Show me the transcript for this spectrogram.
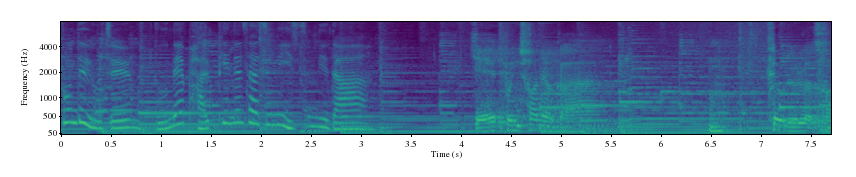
그런데 요즘 눈에 밟히는 사진이 있습니다. 예쁜 처녀가 응? 세월이 흘러서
